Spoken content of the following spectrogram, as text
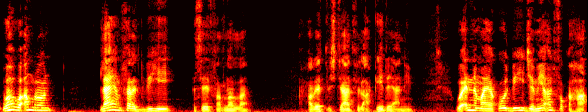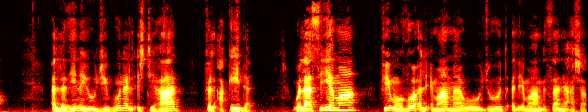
وهو أمر لا ينفرد به السيد فضل الله حرية الاجتهاد في العقيدة يعني. وإنما يقول به جميع الفقهاء الذين يوجبون الاجتهاد في العقيدة. ولا سيما في موضوع الإمامة ووجود الإمام الثاني عشر.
